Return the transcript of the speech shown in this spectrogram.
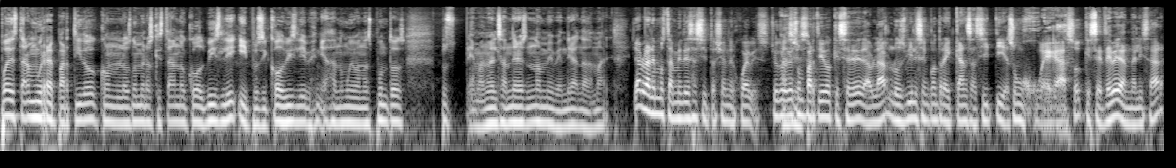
puede estar muy repartido con los números que está dando Cole Beasley. Y pues si Cole Beasley venía dando muy buenos puntos, pues Emmanuel Sanders no me vendría nada mal. Ya hablaremos también de esa situación el jueves. Yo creo que es un partido que se debe de hablar. Los Bills en contra de Kansas City es un juegazo que se debe de analizar.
